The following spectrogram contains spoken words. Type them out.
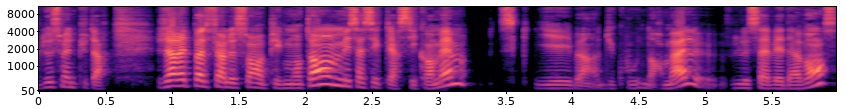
2 semaines plus tard: «J'arrête pas de faire le soin repigmentant, mais ça s'éclaircit quand même», ce qui est, ben, du coup normal, je le savais d'avance.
